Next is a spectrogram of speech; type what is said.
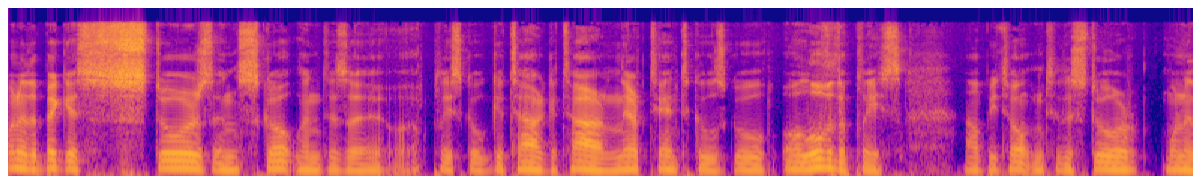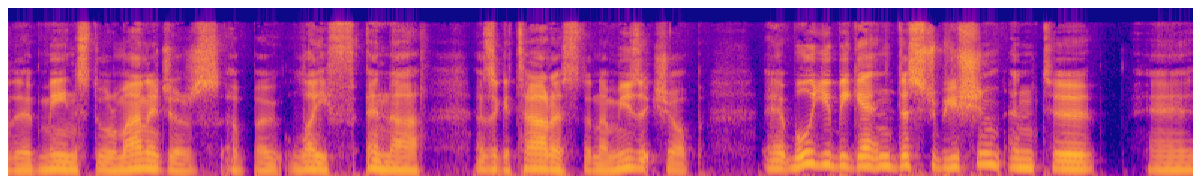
one of the biggest stores in Scotland is a, a place called Guitar Guitar, and their tentacles go all over the place. I'll be talking to the store, one of the main store managers, about life in a as a guitarist in a music shop. Uh, will you be getting distribution into uh,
